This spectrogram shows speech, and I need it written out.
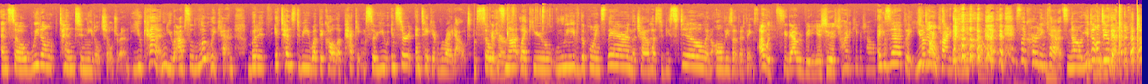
and so we don't tend to needle children. You can, you absolutely can, but it, it tends to be what they call a pecking. So, you insert and take it right out. So it's not like you leave the points there and the child has to be still and all these other things. I would see that would be the issue is trying to keep a child. Exactly. You Somebody don't. trying to keep me still. it's like herding cats. No, you don't do that.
